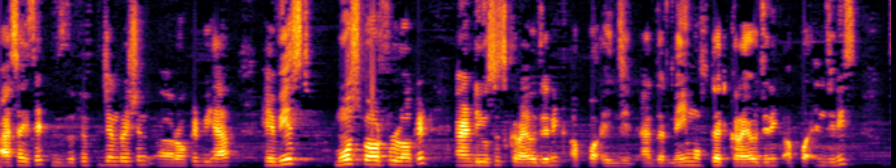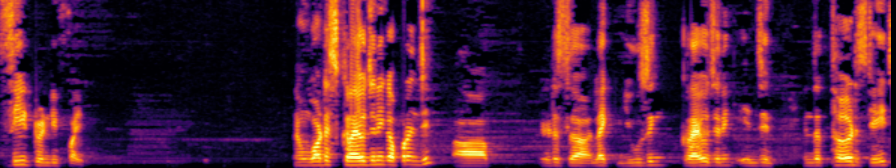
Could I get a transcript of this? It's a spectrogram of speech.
as I said, this is the fifth generation uh, rocket we have, heaviest, most powerful rocket, and uses cryogenic upper engine. And the name of that cryogenic upper engine is C25. Now, what is cryogenic upper engine? Uh, it is uh, like using cryogenic engine in the third stage.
